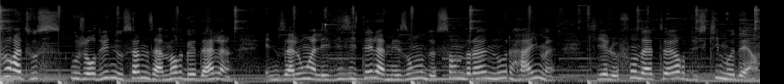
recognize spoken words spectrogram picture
Bonjour à tous, aujourd'hui nous sommes à Morgedal et nous allons aller visiter la maison de Sandra Nurheim qui est le fondateur du ski moderne.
